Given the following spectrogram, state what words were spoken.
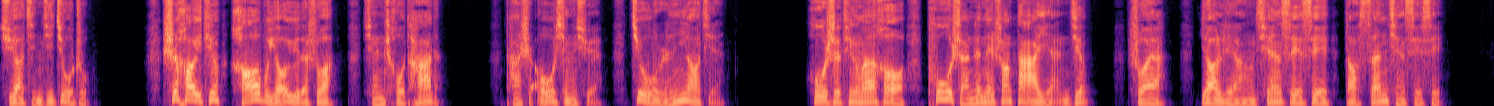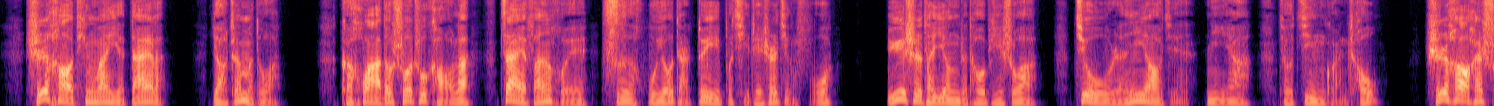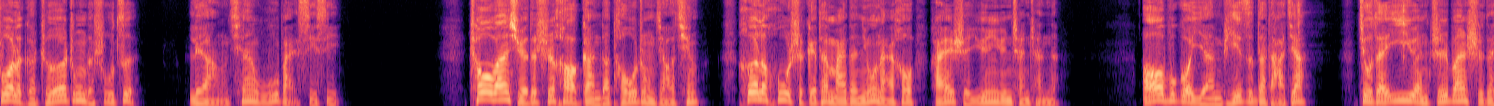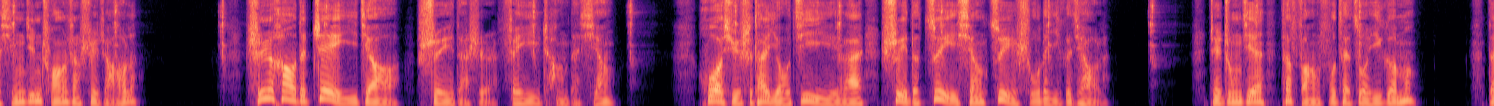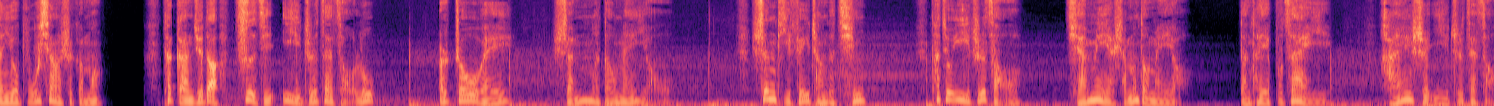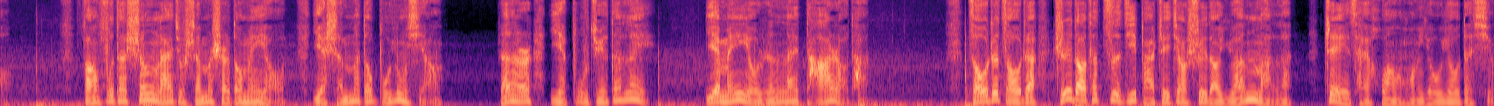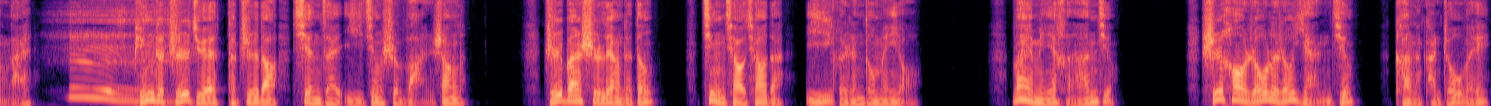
需要紧急救助。石浩一听，毫不犹豫的说：“先抽他的，他是 O 型血，救人要紧。”护士听完后，扑闪着那双大眼睛，说：“呀，要两千 CC 到三千 CC。”石浩听完也呆了，要这么多，可话都说出口了，再反悔似乎有点对不起这身警服。于是他硬着头皮说：“救人要紧，你呀就尽管抽。”石浩还说了个折中的数字。两千五百 CC。抽完血的石浩感到头重脚轻，喝了护士给他买的牛奶后，还是晕晕沉沉的，熬不过眼皮子的打架，就在医院值班室的行军床上睡着了。石浩的这一觉睡的是非常的香，或许是他有记忆以来睡得最香最熟的一个觉了。这中间他仿佛在做一个梦，但又不像是个梦。他感觉到自己一直在走路，而周围什么都没有，身体非常的轻，他就一直走，前面也什么都没有，但他也不在意，还是一直在走，仿佛他生来就什么事儿都没有，也什么都不用想，然而也不觉得累，也没有人来打扰他。走着走着，直到他自己把这觉睡到圆满了，这才晃晃悠悠的醒来。凭着直觉，他知道现在已经是晚上了。值班室亮着灯，静悄悄的，一个人都没有。外面也很安静。石浩揉了揉眼睛，看了看周围，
